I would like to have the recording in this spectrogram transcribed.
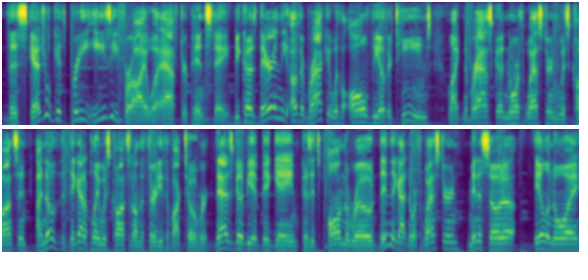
the schedule gets pretty easy for Iowa after Penn State because they're in the other bracket with all the other teams like Nebraska, Northwestern, Wisconsin. I know that they got to play Wisconsin on the 30th of October. That is going to be a big game because it's on the road. Then they got Northwestern, Minnesota, Illinois,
